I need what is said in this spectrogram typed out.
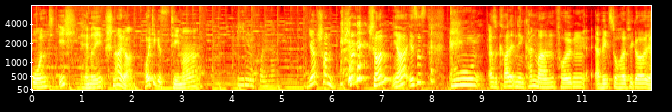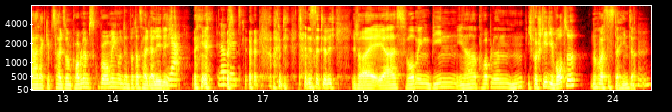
und ich, Henry Schneider. Heutiges Thema. Bienenkunde. Ja, schon. Schon, schon, ja, ist es. Du, also gerade in den Kanban-Folgen erwähnst du häufiger, ja, da gibt es halt so ein Problem Scromming und dann wird das halt erledigt. Ja. Love it. und dann ist natürlich die Frage, ja, Swarming, Bienen, ja, Problem, hm. ich verstehe die Worte, nur was ist dahinter? Mhm.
